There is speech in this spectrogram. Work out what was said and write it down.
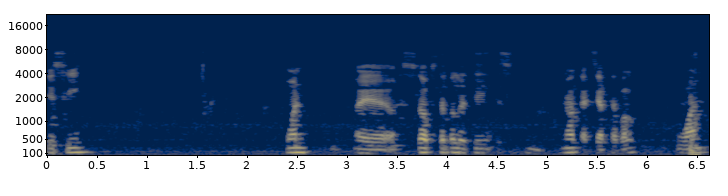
You see one uh, slope stability is not acceptable. One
